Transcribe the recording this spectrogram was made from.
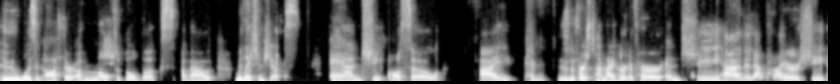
who was an author of multiple books about relationships. And she also I had this is the first time I heard of her, and she had an empire. She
